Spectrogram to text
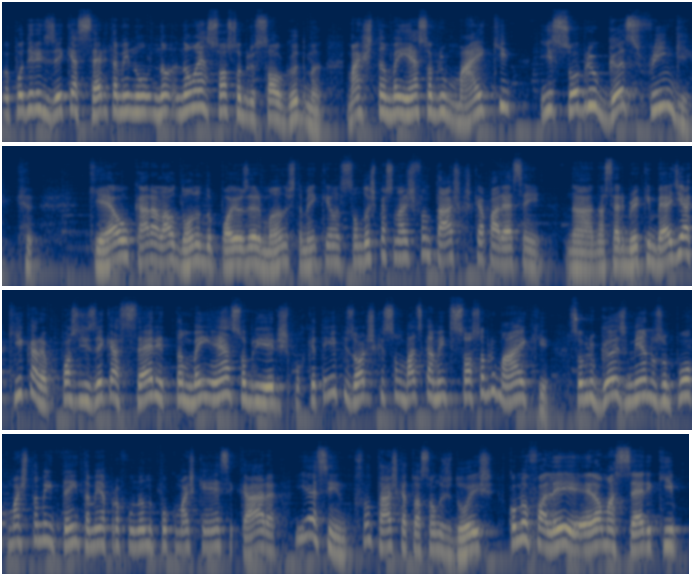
Eu, poderia dizer que a série também não, não, não é só sobre o Saul Goodman, mas também é sobre o Mike e sobre o Gus Fring. que é o cara lá, o dono do Pó e os Hermanos também, que são dois personagens fantásticos que aparecem na, na série Breaking Bad. E aqui, cara, eu posso dizer que a série também é sobre eles, porque tem episódios que são basicamente só sobre o Mike. Sobre o Gus menos um pouco, mas também tem, também aprofundando um pouco mais quem é esse cara. E é assim, fantástica a atuação dos dois. Como eu falei, é uma série que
